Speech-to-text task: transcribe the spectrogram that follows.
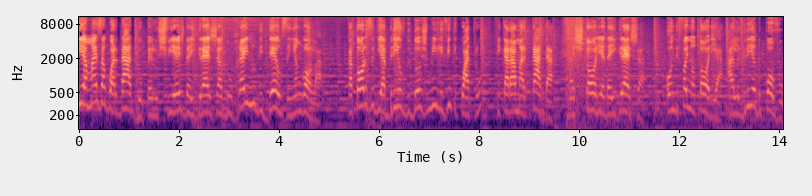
dia mais aguardado pelos fiéis da Igreja do Reino de Deus em Angola. 14 de abril de 2024 ficará marcada na história da Igreja, onde foi notória a alegria do povo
